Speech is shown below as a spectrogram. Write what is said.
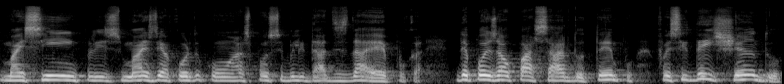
mais simples, mais de acordo com as possibilidades da época. Depois, ao passar do tempo, foi se deixando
